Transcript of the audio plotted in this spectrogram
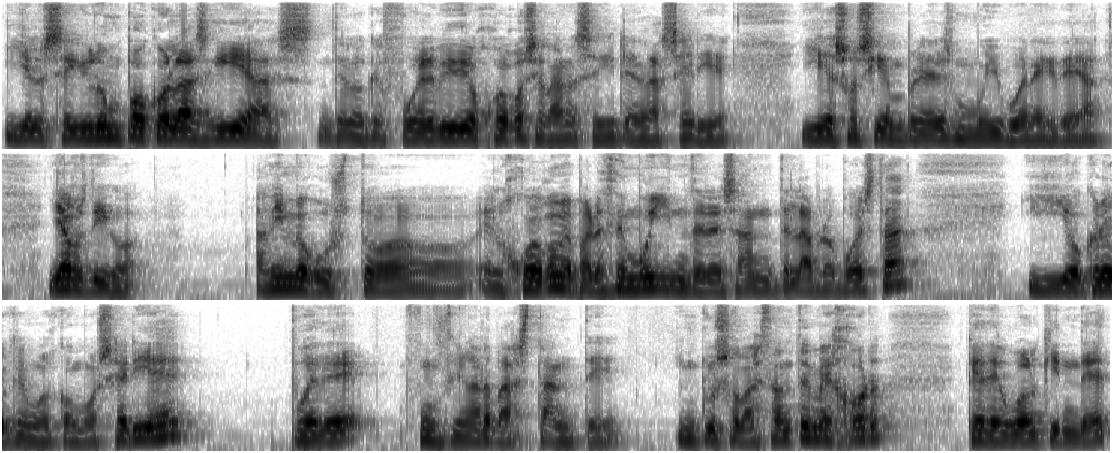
y el seguir un poco las guías de lo que fue el videojuego se van a seguir en la serie. Y eso siempre es muy buena idea. Ya os digo, a mí me gustó el juego, me parece muy interesante la propuesta y yo creo que como serie puede funcionar bastante, incluso bastante mejor que The Walking Dead,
